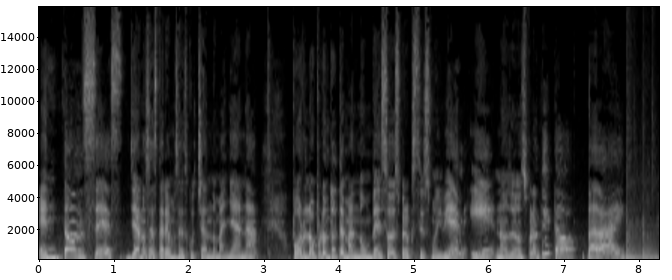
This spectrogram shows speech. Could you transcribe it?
Entonces, ya nos estaremos escuchando mañana. Por lo pronto te mando un beso, espero que estés muy bien y nos vemos prontito. Bye bye.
